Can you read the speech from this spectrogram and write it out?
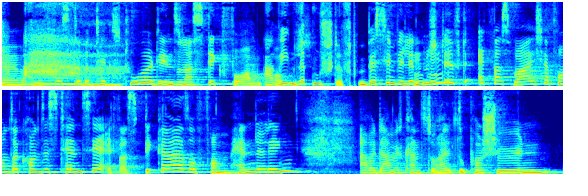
ähm, eine ah. festere Textur, die in so einer Stickform kommt. Ah, wie ein Lippenstift. Ein bisschen wie Lippenstift, mhm. etwas weicher von der Konsistenz her, etwas dicker, so vom Handling. Aber damit kannst du halt super schön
